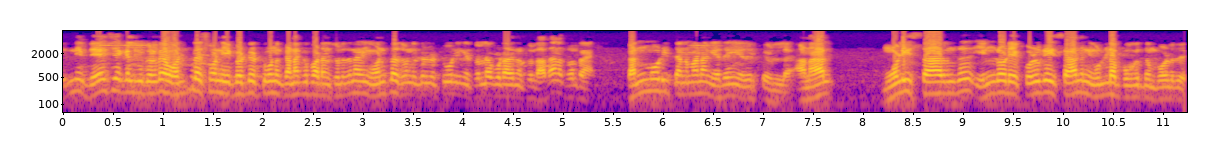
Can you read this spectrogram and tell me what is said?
இன்னும் தேசிய கல்விக் கொள்கை one plus one equal to டூனு கணக்கு பாடம் சொல்லுதுன்னா நீங்க one plus one equal two நீங்க சொல்லக்கூடாதுன்னு சொல்ல. அதான் நான் சொல்றேன். கண்மூடித்தனமா நாங்கள் எதையும் எதிர்க்கவில்லை. ஆனால் மொழி சார்ந்து எங்களுடைய கொள்கை சார்ந்து நீ உள்ள புகுத்தும் பொழுது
